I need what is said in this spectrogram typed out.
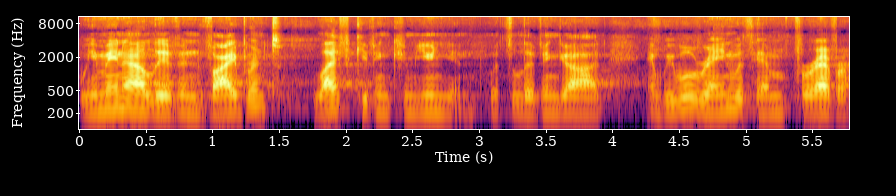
We may now live in vibrant, life giving communion with the living God, and we will reign with him forever.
